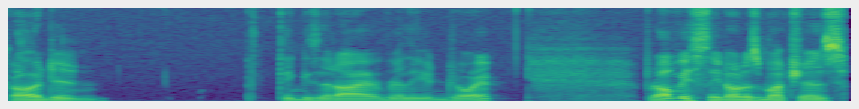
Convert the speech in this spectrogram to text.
God and things that I really enjoy. But obviously, not as much as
